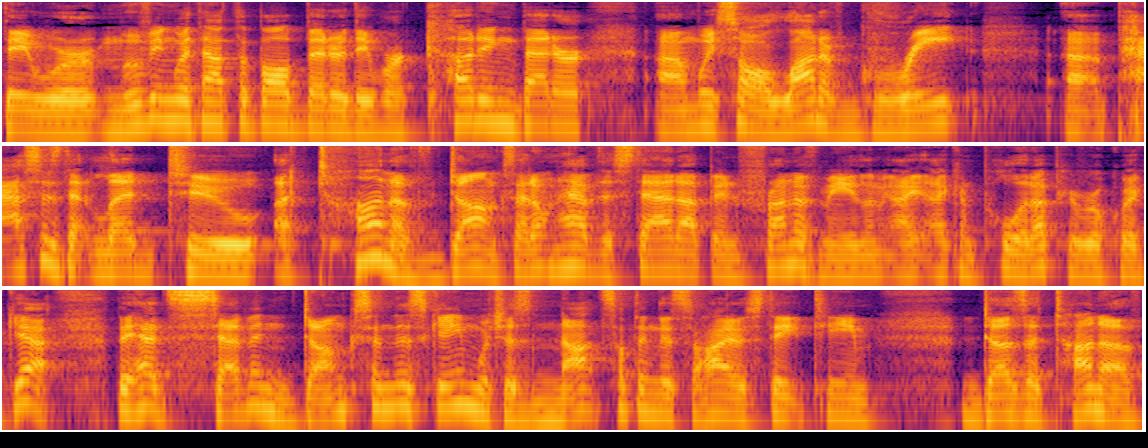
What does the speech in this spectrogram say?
They were moving without the ball better. They were cutting better. Um, we saw a lot of great uh, passes that led to a ton of dunks. I don't have the stat up in front of me. Let me. I, I, can pull it up here real quick. Yeah, they had seven dunks in this game, which is not something this Ohio State team does a ton of.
